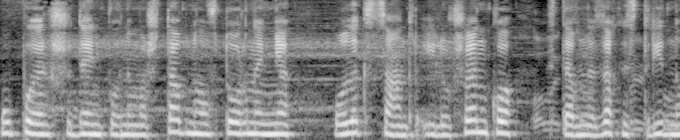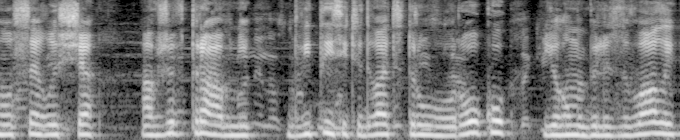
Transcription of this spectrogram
У перший день повномасштабного вторгнення Олександр Ілюченко став на захист рідного селища. А вже в травні 2022 року його мобілізували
